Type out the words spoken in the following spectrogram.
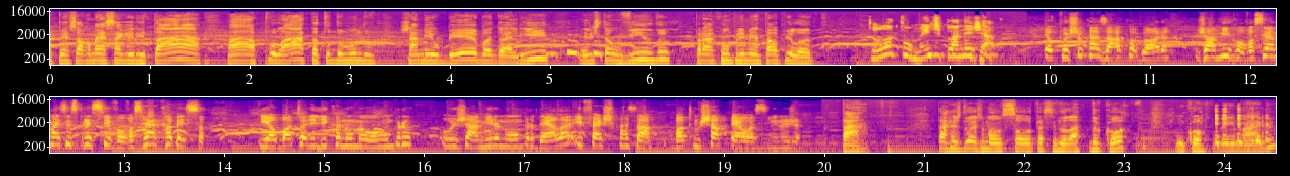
O pessoal começa a gritar, a pular, tá todo mundo já meio bêbado ali. Eles estão vindo pra cumprimentar o piloto. Totalmente planejado. Eu puxo o casaco agora. Jamiro, você é mais expressivo, você é a cabeça. E eu boto a Lilica no meu ombro, o Jamiro no ombro dela e fecho o casaco. Boto um chapéu assim no Jamiro. Tá. Tá as duas mãos soltas assim do lado do corpo, um corpo bem magro.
